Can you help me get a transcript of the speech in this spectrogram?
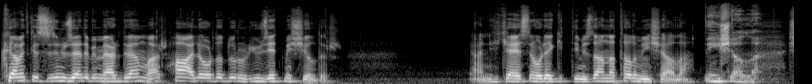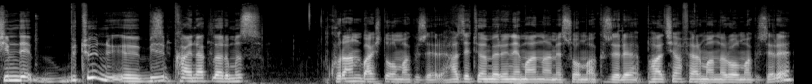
Kıyamet Kilisesi'nin üzerinde bir merdiven var. Hala orada durur 170 yıldır. Yani hikayesini oraya gittiğimizde anlatalım inşallah. İnşallah. Şimdi bütün e, bizim kaynaklarımız Kur'an başta olmak üzere, Hazreti Ömer'in emannamesi olmak üzere, padişah fermanları olmak üzere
